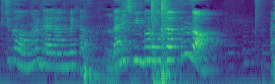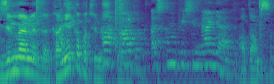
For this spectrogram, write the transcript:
Küçük alanları değerlendirmek lazım. Evet. Ben hiç mimar olacaktım da. İzin vermediler. Ha, niye kapatıyorsun Ha, ışıkları? pardon. Aşkımın peşinden geldim. Adamsın.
